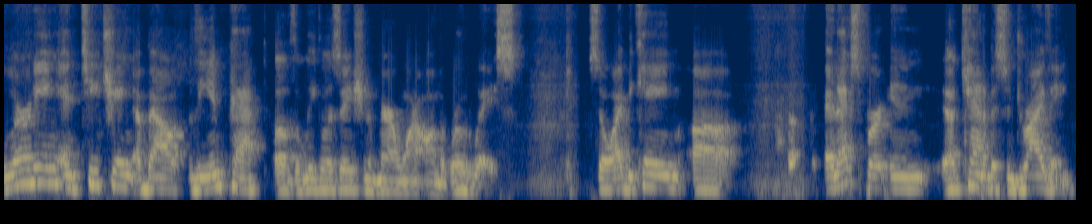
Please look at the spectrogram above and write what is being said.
learning and teaching about the impact of the legalization of marijuana on the roadways. So I became uh, an expert in uh, cannabis and driving.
